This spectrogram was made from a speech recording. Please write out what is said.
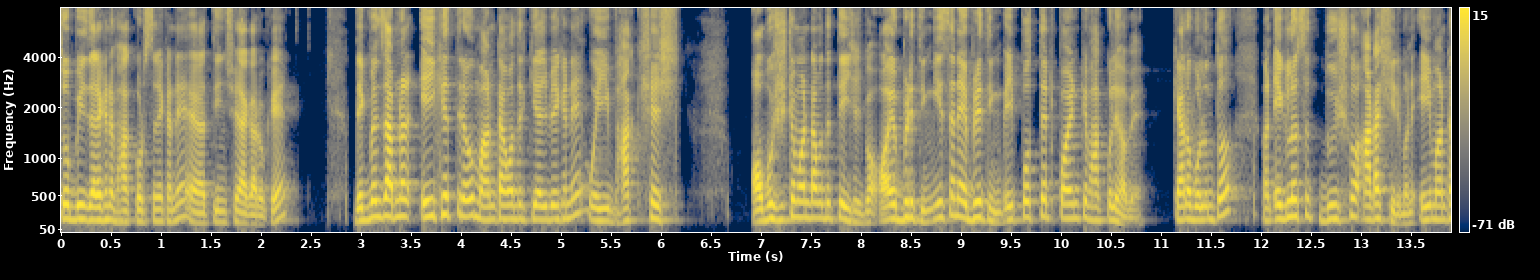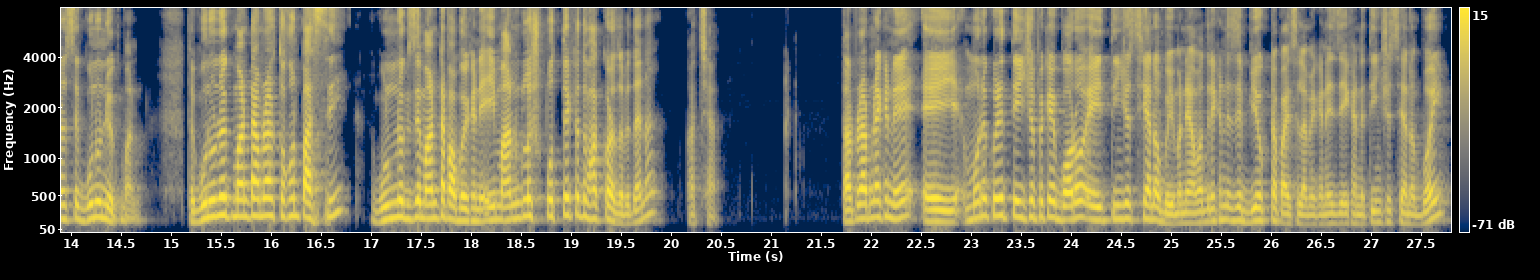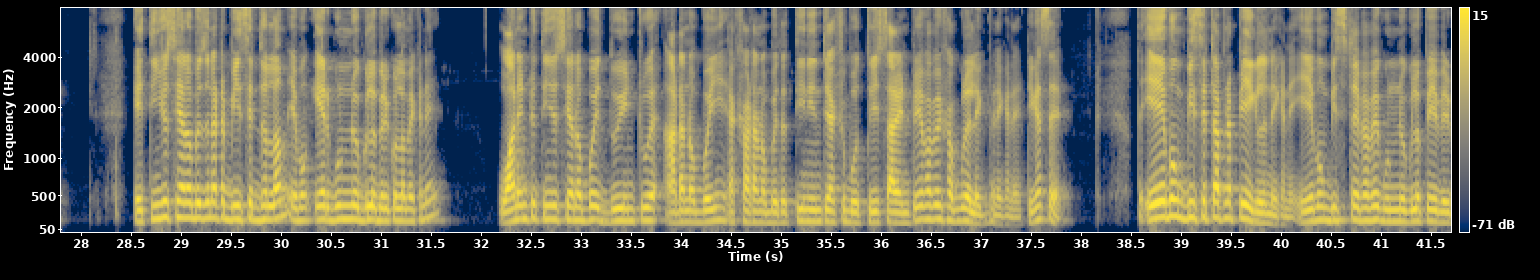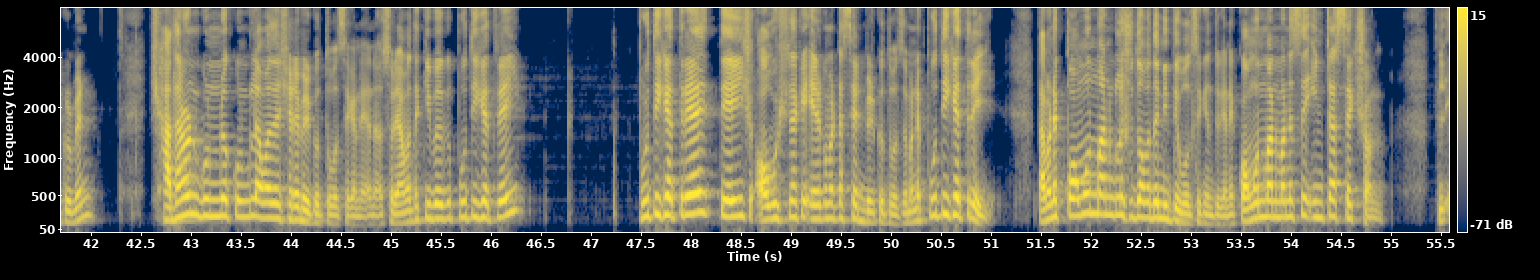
চব্বিশ দ্বারা এখানে ভাগ করছেন এখানে তিনশো এগারোকে দেখবেন যে আপনার এই ক্ষেত্রেও মানটা আমাদের কী আসবে এখানে? ওই ভাগ শেষ অবশিষ্ট মানটা আমাদের তেইশ আসবে এভরিথিং ইস অ্যান্ড এভরিথিং এই প্রত্যেক পয়েন্টকে ভাগ করলে হবে। কেন বলুন তো? কারণ এগুলো হচ্ছে দুইশো আটাশির মানে এই মানটা হচ্ছে গুণনীয়ক মান। তো গুণনীয়ক মানটা আমরা তখন পাচ্ছি, গুণনীয়ক যে মানটা পাবো এখানে, এই মানগুলো প্রত্যেকটা তো ভাগ করা যাবে, তাই না? আচ্ছা। তারপরে আপনার এখানে এই, মনে করি তেইশ অপেক্ষায় বড়, এই তিনশো ছিয়ানব্বই মানে আমাদের এখানে যে বিয়োগটা পাইছিলাম এখানে, যে এখানে তিনশো ছিয়ানব্বই, এই তিনশো ছিয়ানব্বই জন্য একটা বি সেট ধরলাম, এবং এর গুণগুলো বের করলাম এখানে ওয়ান ইন্টু তিনশো ছিয়ানব্বই, দুই ইন্টু আটানব্বই, একশো আটানব্বই, তো তিন ইন্টু একশো বত্রিশ, চার ইন্টু, এভাবে সবগুলো লিখবেন এখানে, ঠিক আছে? তো এ এবং বি সেটটা আপনার পেয়ে গেলেন এখানে, এ এবং বি সেটটা এভাবে গুণ্যগুলো পেয়ে বের করবেন। সাধারণ গুণ্য কোনগুলো আমাদের সেটা বের করতে বলছে এখানে সরি আমাদের কি বের প্রতি ক্ষেত্রেই, প্রতি ক্ষেত্রে তেইশ অবশ্যই থাকে এরকম একটা সেট বের করতে বলছে মানে প্রতি ক্ষেত্রেই, তার মানে কমন মানগুলো শুধু আমাদের নিতে বলছে কিন্তু এখানে কমন মান মানে হচ্ছে ইন্টারসেকশন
